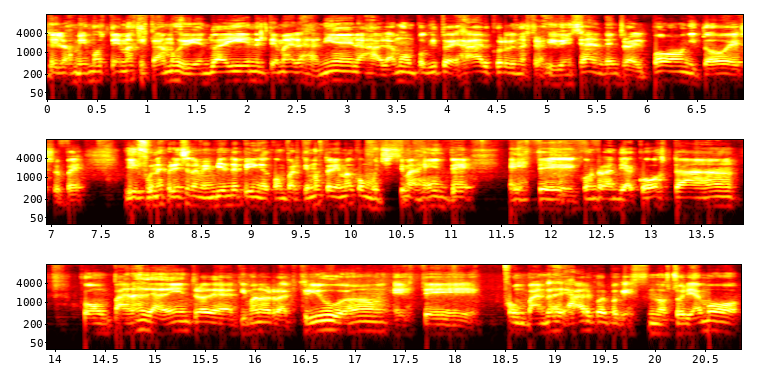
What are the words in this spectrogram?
de los mismos temas que estábamos viviendo ahí en el tema de las Danielas, hablamos un poquito de hardcore, de nuestras vivencias dentro del pong y todo eso, pues. Y fue una experiencia también bien de pinga, compartimos tarima con muchísima gente, este, con Randy Acosta, con panas de adentro, de Antimano Rat Crew, este con bandas de hardcore porque nos solíamos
